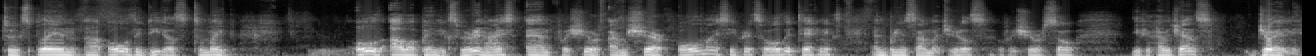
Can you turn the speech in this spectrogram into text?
to explain uh, all the details to make all our paintings very nice. And for sure I'm share all my secrets all the techniques and bring some materials for sure. So if you have a chance join me.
